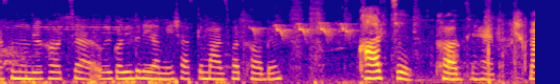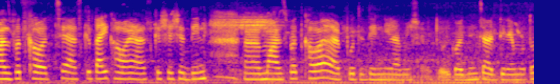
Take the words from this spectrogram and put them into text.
আজকে মন্দিরে খাওয়াচ্ছে ওই কদিন তো নিরামিষ আজকে মাছ ভাত খাওয়াবে খাচ্ছে খাওয়াচ্ছে হ্যাঁ। মাছ ভাত খাওয়াচ্ছে আজকে তাই খাওয়ায় আজকে শেষের দিন মাছ ভাত খাওয়ায় আর প্রতিদিন নিরামিষ আর কি ওই কয়েকদিন চার দিনের মতো।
